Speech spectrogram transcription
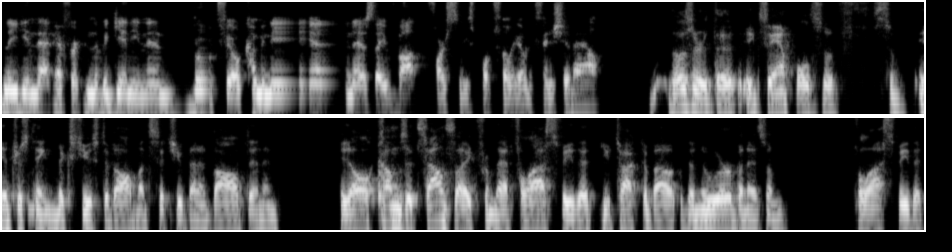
leading that effort in the beginning and Brookfield coming in as they bought Forest City's portfolio to finish it out those are the examples of some interesting mixed use developments that you've been involved in. And it all comes, it sounds like, from that philosophy that you talked about, the new urbanism philosophy that,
